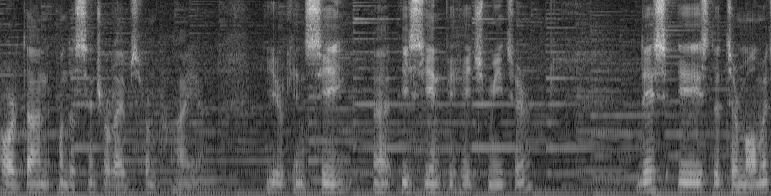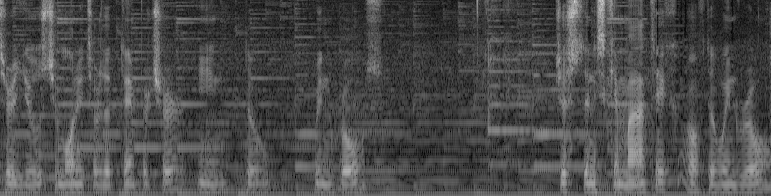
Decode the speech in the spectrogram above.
are done on the central labs from Haya. You can see uh, and pH meter this is the thermometer used to monitor the temperature in the windrows. Just a schematic of the windrow.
